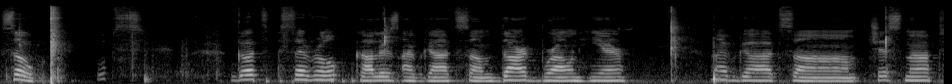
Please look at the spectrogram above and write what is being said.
So oops got several colors. I've got some dark brown here. I've got some chestnut.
